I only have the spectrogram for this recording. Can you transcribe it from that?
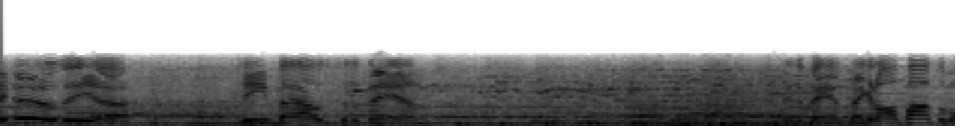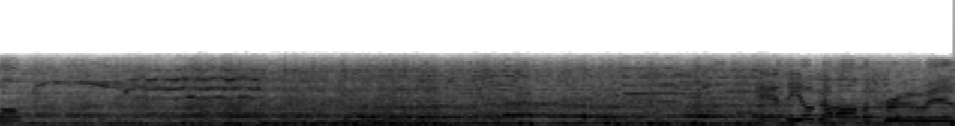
they do. The uh, team bows to the fans. And the fans make it all possible. And the Yokohama crew is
